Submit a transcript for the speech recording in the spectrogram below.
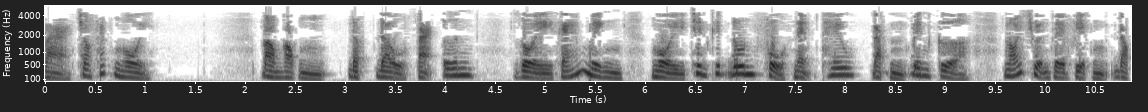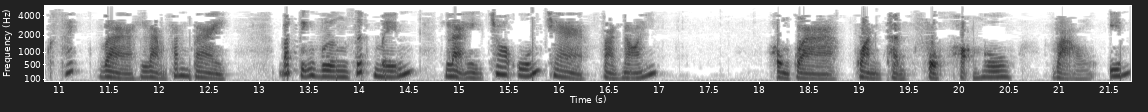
và cho phép ngồi. Bảo Ngọc đập đầu tạ ơn, rồi ghé mình ngồi trên cái đôn phủ nệm thêu đặt bên cửa, nói chuyện về việc đọc sách và làm văn bài. bác Tĩnh Vương rất mến, lại cho uống trà và nói. Hôm qua, quan thần phục họ ngô vào yến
